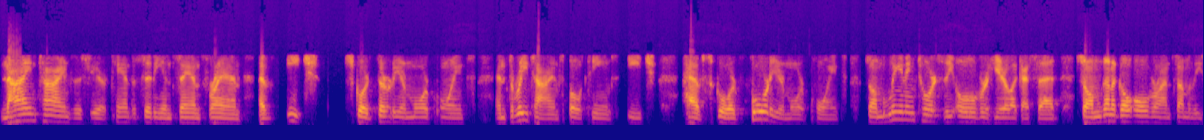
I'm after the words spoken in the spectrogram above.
Nine times this year, Kansas City and San Fran have each scored 30 or more points, and three times both teams each have scored 40 or more points. So I'm leaning towards the over here, like I said. So I'm going to go over on some of these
